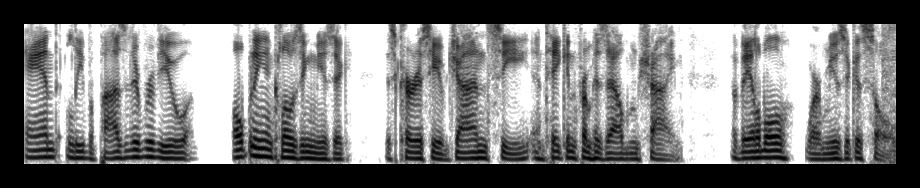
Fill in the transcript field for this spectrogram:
and leave a positive review. Opening and closing music is courtesy of John C. and taken from his album Shine, available where music is sold.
